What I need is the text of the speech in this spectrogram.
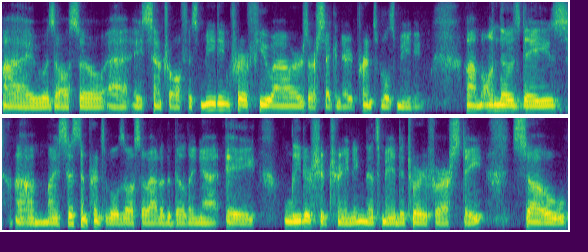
I was also at a central office meeting for a few hours, our secondary principals meeting. Um, on those days, um, my assistant principal is also out of the building at a leadership training that's mandatory for our state. So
